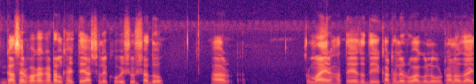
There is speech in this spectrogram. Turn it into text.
গাছের পাকা কাঁঠাল খাইতে আসলে খুবই সুস্বাদু। আর মায়ের হাতে যদি কাঁঠালের রোয়াগুলো উঠানো যায়,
